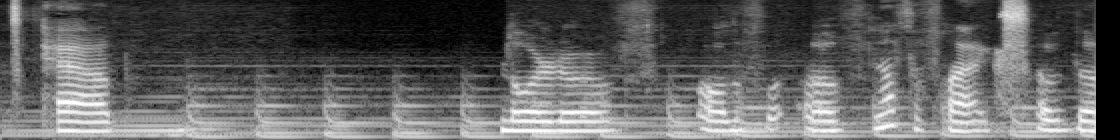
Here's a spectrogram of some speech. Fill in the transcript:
It's cab. Lord of all the of not the flags of the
